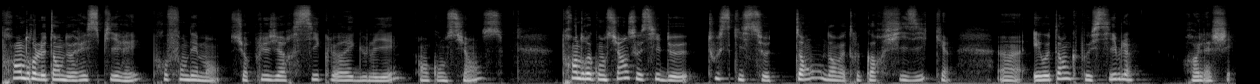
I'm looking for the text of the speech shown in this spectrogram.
prendre le temps de respirer profondément sur plusieurs cycles réguliers en conscience, prendre conscience aussi de tout ce qui se dans votre corps physique et autant que possible relâcher.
